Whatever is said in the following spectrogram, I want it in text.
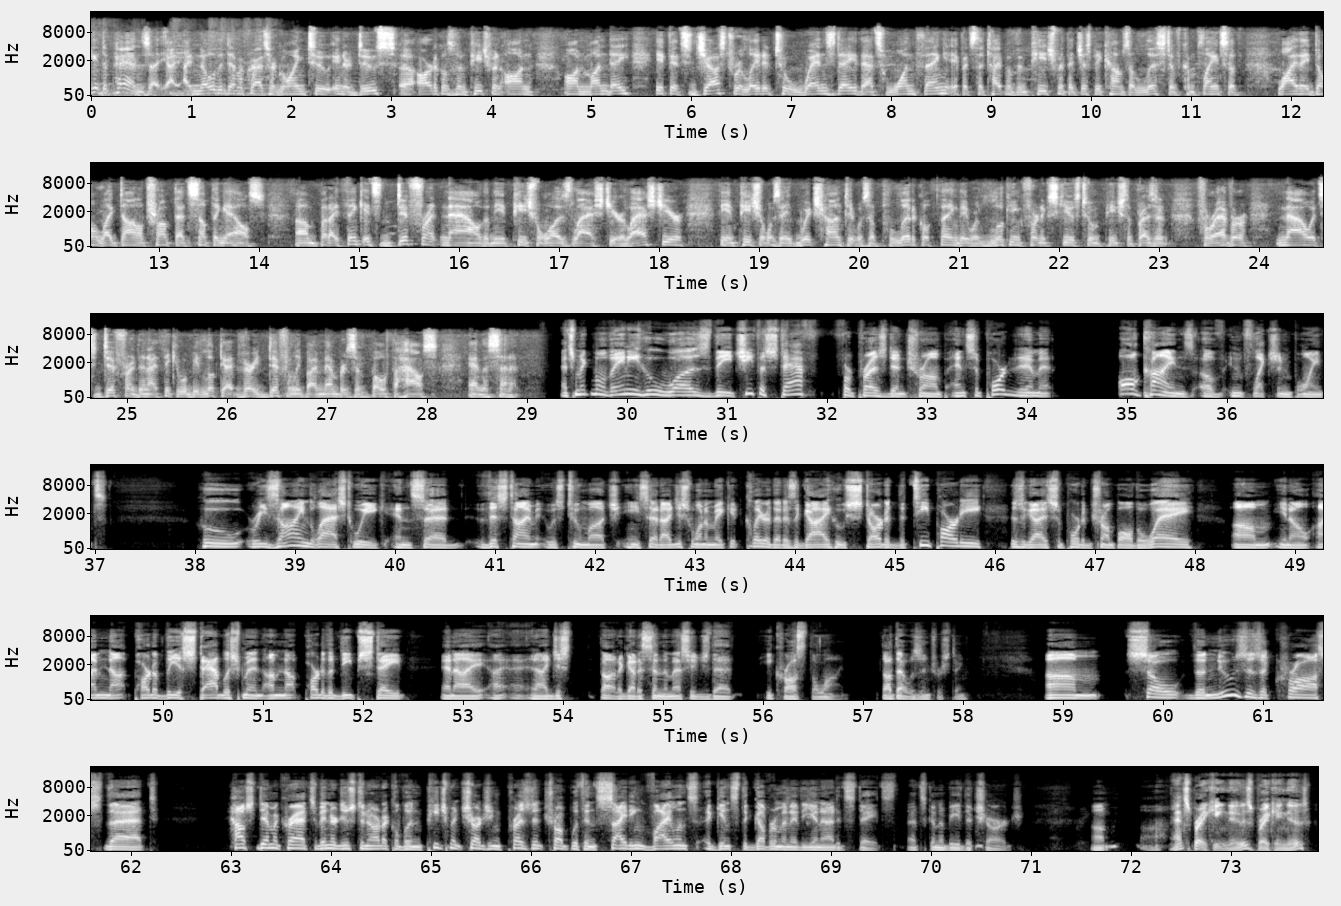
think it depends. I, I- know the Democrats are going to introduce uh, articles of impeachment on on Monday. If it's just related to Wednesday, that's one thing. If it's the type of impeachment that just becomes a list of complaints of why they don't like Donald Trump, that's something else. Um, but I think it's different now than the impeachment was last year. Last year, the impeachment was a witch hunt. It was a political thing. They were looking for an excuse to impeach the president forever. Now it's different, and I think it will be looked at very differently by members of both the House and the Senate. That's Mick Mulvaney, who was the chief of staff for President Trump and supported him at all kinds of inflection points, who resigned last week and said this time it was too much. He said, I just want to make it clear that as a guy who started the Tea Party, as a guy who supported Trump all the way, um, you know, I'm not part of the establishment. I'm not part of the deep state. And I, I and I just thought I got to send the message that he crossed the line. Thought that was interesting. Um, so the news is across that House Democrats have introduced an article of impeachment charging President Trump with inciting violence against the government of the United States. That's going to be the charge. Um, uh, That's breaking news. Breaking news.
